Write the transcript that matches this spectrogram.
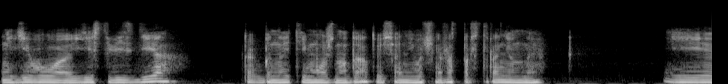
его есть везде, как бы найти можно, да, то есть они очень распространенные. И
